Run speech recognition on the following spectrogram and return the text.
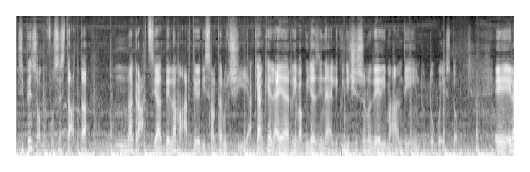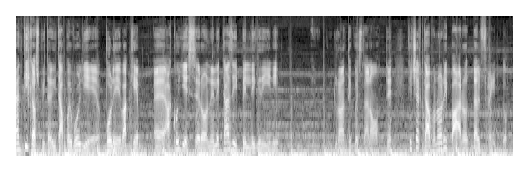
si pensò che fosse stata una grazia della martire di Santa Lucia, che anche lei arriva con gli asinelli, quindi ci sono dei rimandi in tutto questo. E, e l'antica ospitalità poi voleva che eh, accogliessero nelle case i pellegrini durante questa notte che cercavano riparo dal freddo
